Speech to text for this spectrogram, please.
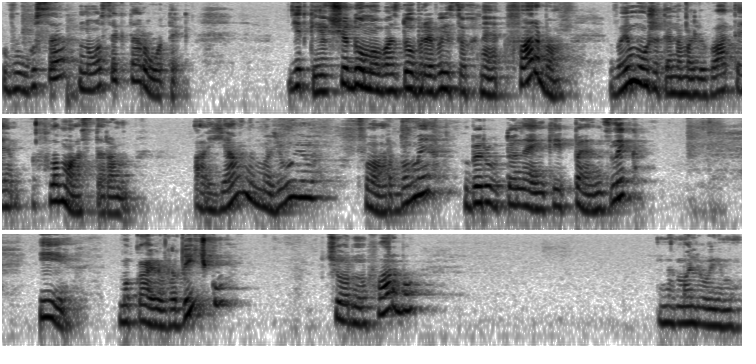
вуса, носик та ротик. Дітки, якщо вдома у вас добре висохне фарба, ви можете намалювати фломастером. А я намалюю фарбами, беру тоненький пензлик і макаю водичку в чорну фарбу, намалюємо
